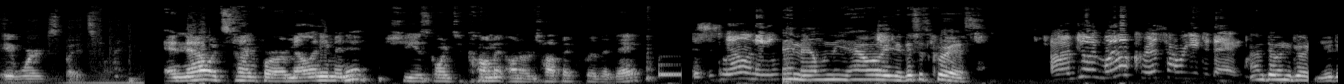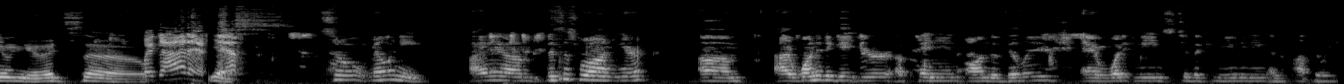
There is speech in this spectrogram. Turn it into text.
It works, but it's fine. And now it's time for our Melanie minute. She is going to comment on our topic for the day. This is Melanie. Hey Melanie, how are you? This is Chris. I'm doing well, Chris. How are you today? I'm doing good. You're doing good. So We got it. yes. So, Melanie, I um, this is Ron here. Um, I wanted to get your opinion on the village and what it means to the community and the population.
